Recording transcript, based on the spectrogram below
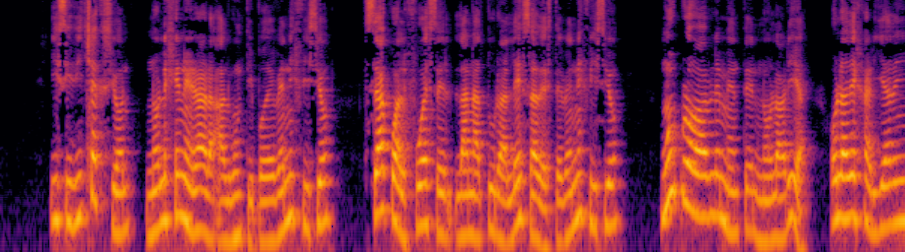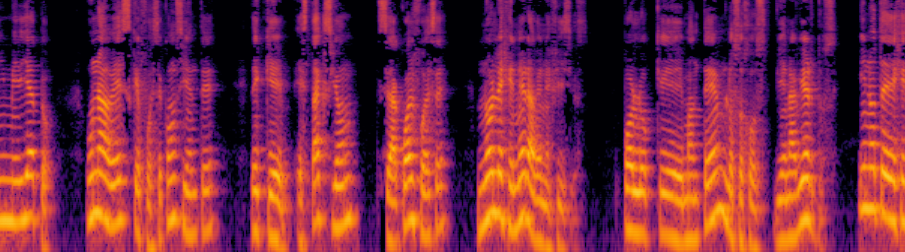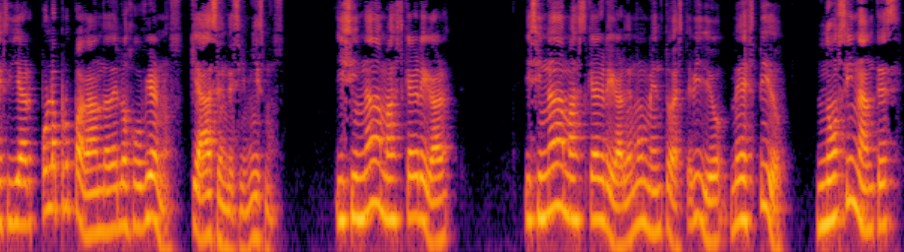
Y si dicha acción no le generara algún tipo de beneficio, sea cual fuese la naturaleza de este beneficio, muy probablemente no lo haría o la dejaría de inmediato, una vez que fuese consciente de que esta acción, sea cual fuese, no le genera beneficios. Por lo que mantén los ojos bien abiertos y no te dejes guiar por la propaganda de los gobiernos que hacen de sí mismos. Y sin nada más que agregar, y sin nada más que agregar de momento a este video, me despido, no sin antes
